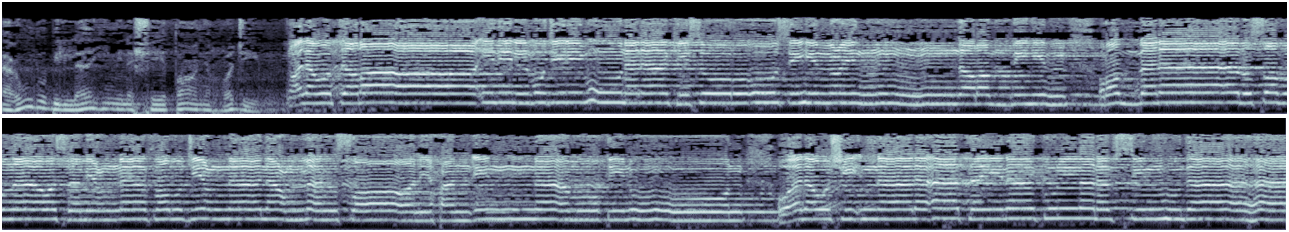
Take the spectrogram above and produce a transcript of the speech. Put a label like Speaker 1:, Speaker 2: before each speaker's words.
Speaker 1: أعوذ بالله من الشيطان الرجيم.
Speaker 2: ولو ترى إذ المجرمون ناكسوا رؤوسهم عند ربهم ربنا أبصرنا وسمعنا فارجعنا نعمل صالحا إنا موقنون. ولو شئنا لآتينا كل نفس هداها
